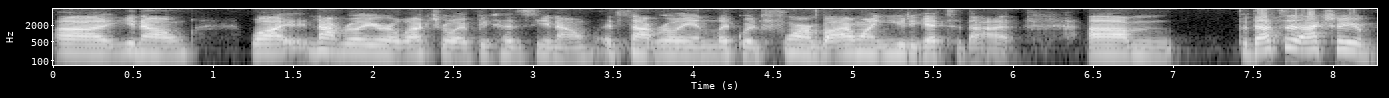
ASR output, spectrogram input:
uh, you know, well, not really your electrolyte because you know it's not really in liquid form, but I want you to get to that. Um, but that's actually a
